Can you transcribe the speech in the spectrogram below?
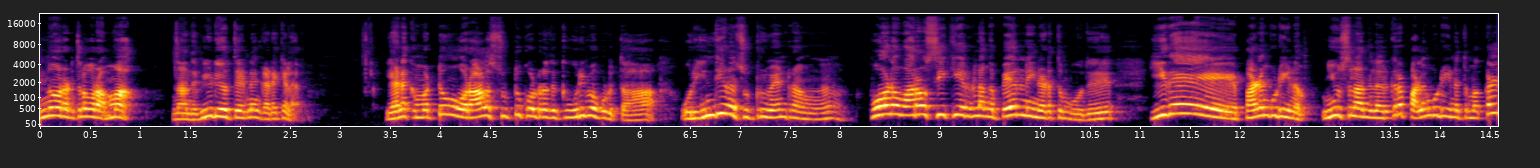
இன்னொரு இடத்துல ஒரு அம்மா. நான் அந்த வீடியோ தேடினேன் கிடைக்கல. எனக்கு மட்டும் ஒரு ஆளை சுட்டு கொள்றதுக்கு உரிமை கொடுத்தா ஒரு இந்தியனை சுற்றுவேன்றாங்க போன வாரம் சீக்கியர்கள் அங்கே பேரணி நடத்தும் போது இதே பழங்குடியினம் நியூசிலாந்தில் இருக்கிற பழங்குடியினத்து மக்கள்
